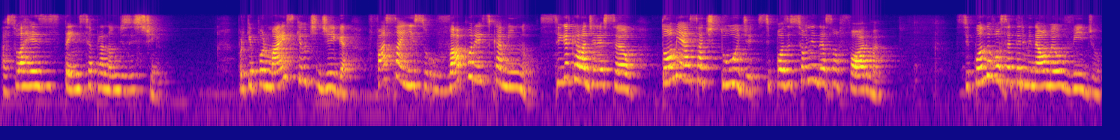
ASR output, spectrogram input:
a sua resistência para não desistir. Porque por mais que eu te diga, faça isso, vá por esse caminho, siga aquela direção, tome essa atitude, se posicione dessa forma. Se quando você terminar o meu vídeo,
